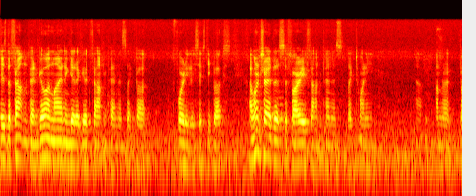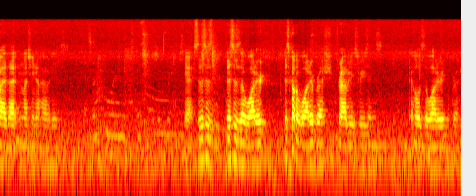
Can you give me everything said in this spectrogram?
is the fountain pen. Go online and get a good fountain pen that's like about forty to sixty bucks. I want to try the Safari fountain pen. It's like twenty. Um, I'm gonna buy that and let you know how it is. That's what I'm wearing. Yeah. So this is this is a water. It's called a water brush for obvious reasons. It holds the water in the brush.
